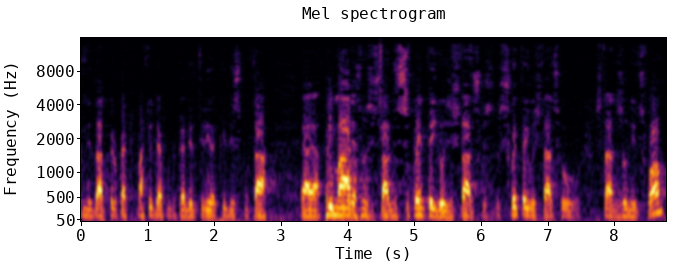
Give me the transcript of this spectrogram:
candidato pelo Partido Republicano, ele teria que disputar é, primárias nos estados, 52 estados, 51 estados que os Estados Unidos formam,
